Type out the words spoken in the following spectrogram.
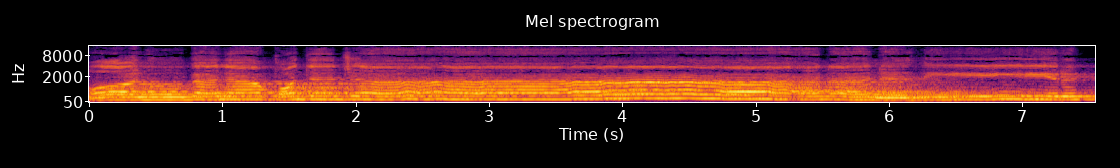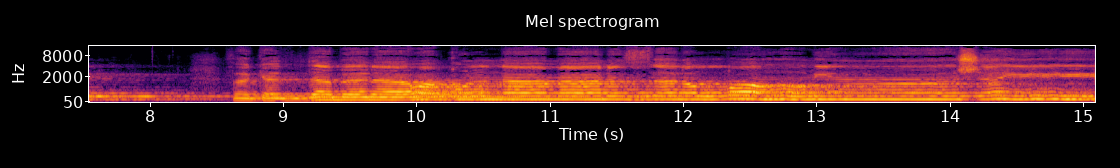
قالوا بلى قد جاءنا نذير. فكذبنا وقلنا ما نزل الله من شيء.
